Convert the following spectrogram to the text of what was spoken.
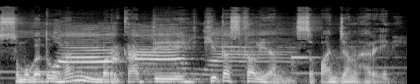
Semoga Tuhan memberkati kita sekalian sepanjang hari ini.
